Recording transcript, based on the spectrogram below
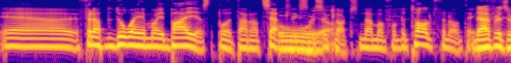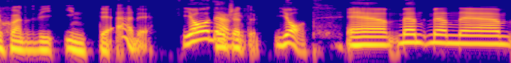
eh, för att då är man ju biased på ett annat sätt Oh, liksom, ja. såklart, när man får betalt för någonting. Därför är det så skönt att vi inte är det. Ja, det är vi. Fortsätt. Ja, eh, men, men eh,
